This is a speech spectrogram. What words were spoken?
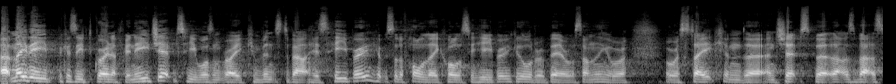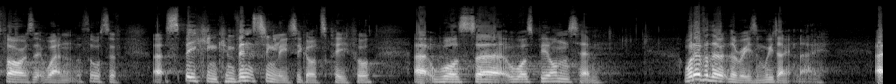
Uh, maybe because he'd grown up in Egypt, he wasn't very convinced about his Hebrew. It was sort of holiday quality Hebrew. He could order a beer or something, or a, or a steak and, uh, and chips, but that was about as far as it went. The thought of speaking convincingly to God's people was, was beyond him. Whatever the, the reason, we don't know. Uh,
